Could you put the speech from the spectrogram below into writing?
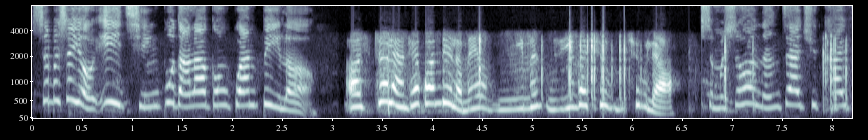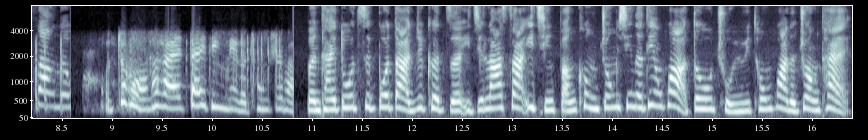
是不是有疫情？布达拉宫关闭了？啊，这两天关闭了，没有，你们应该去去不了。什么时候能再去开放呢？这个我们还待定那个通知吧。本台多次拨打日喀则以及拉萨疫情防控中心的电话，都处于通话的状态。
